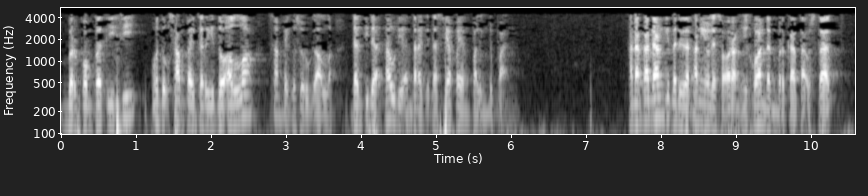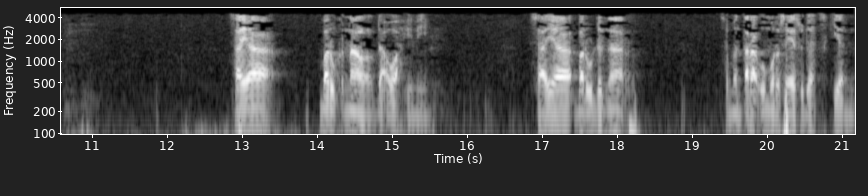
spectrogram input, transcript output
berkompetisi untuk sampai ke ridho Allah, sampai ke surga Allah. Dan tidak tahu di antara kita siapa yang paling depan. Kadang-kadang kita didatangi oleh seorang ikhwan dan berkata, Ustadz, saya baru kenal dakwah ini. Saya baru dengar. Sementara umur saya sudah sekian.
